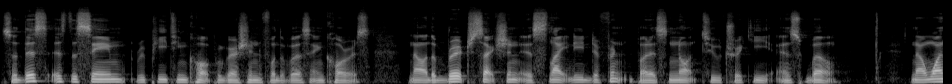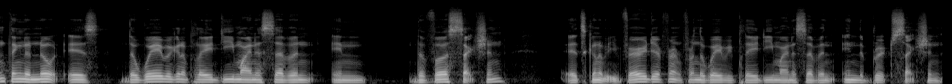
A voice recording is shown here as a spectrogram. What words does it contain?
So this is the same repeating chord progression for the verse and chorus. Now the bridge section is slightly different, but it's not too tricky as well. Now one thing to note is the way we're going to play D minor 7 in the verse section, it's going to be very different from the way we play D minor 7 in the bridge section.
